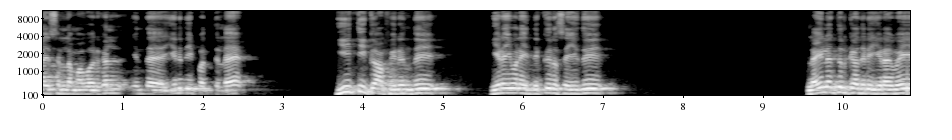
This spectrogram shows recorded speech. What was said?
அலைசல்லம் அவர்கள் இந்த இறுதி பத்தில் ஈத்திகாஃப் இருந்து இறைவனை திக்கர் செய்து லைலத்தில் கதிர் இரவை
